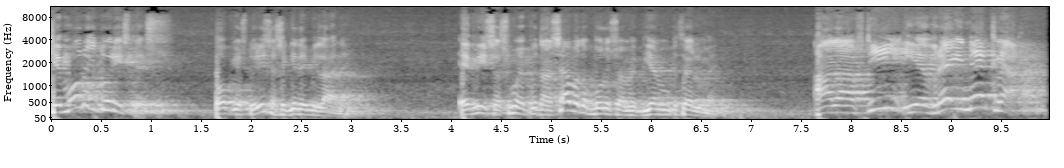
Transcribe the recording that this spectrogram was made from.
Και μόνο οι τουρίστες. Όποιος τουρίστας εκεί δεν μιλάνε εμείς ας πούμε που ήταν Σάββατο μπορούσαμε να πηγαίνουμε που θέλουμε. Αλλά αυτοί οι Εβραίοι νέκρα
